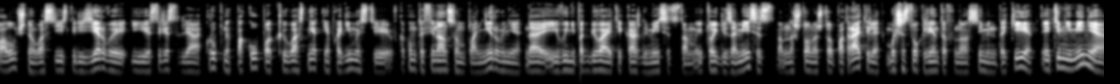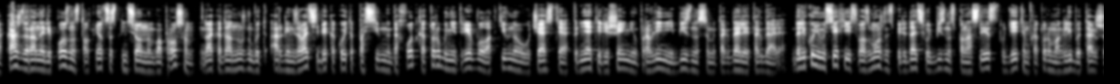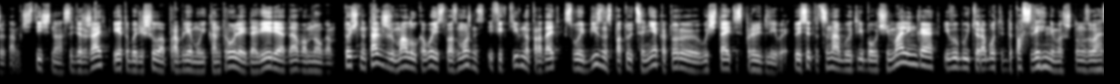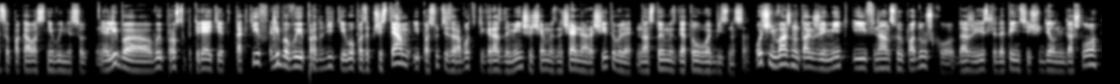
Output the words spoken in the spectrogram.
благополучная, у вас есть резервы и средства для крупных покупок, и у вас нет необходимости в каком-то финансовом планировании, да, и вы не подбиваете каждый месяц там итоги за месяц, там на что на что потратили. Большинство клиентов у нас именно такие. И тем не менее, каждый рано или поздно столкнется с пенсионным вопросом, да, когда нужно будет организовать себе какой-то пассивный доход, который бы не требовал активного участия, принятия решений, управления бизнесом и так далее, и так далее. Далеко не у всех есть возможность передать свой бизнес по наследству детям, которые могли бы также там частично содержать, и это бы решило проблему и контроля, и доверия, да, во многом. Точно так же мало у кого есть возможность эффективно продать свой бизнес по той цене, которую вы считаете справедливой. То есть эта цена будет либо очень маленькая, и вы будете работать до последнего, что называется, пока вас не вынесут, либо вы просто потеряете этот актив, либо вы продадите его по запчастям и, по сути, заработаете гораздо меньше, чем изначально рассчитывали на стоимость готового бизнеса. Очень важно также иметь и финансовую подушку. Даже если до пенсии еще дело не дошло,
